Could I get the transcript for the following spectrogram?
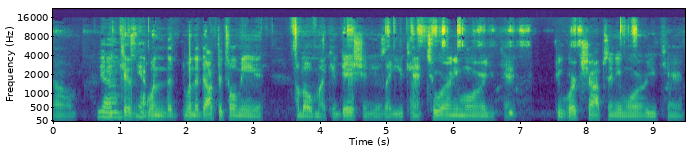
Um, yeah, because yeah. when the when the doctor told me about my condition. He was like, "You can't tour anymore. You can't do workshops anymore. You can't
